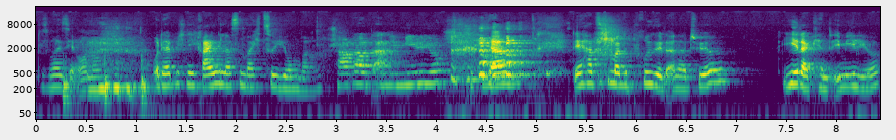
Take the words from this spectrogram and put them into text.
das weiß ich auch noch. Und er hat mich nicht reingelassen, weil ich zu jung war. Shoutout an Emilio. Ja, der hat sich immer geprügelt an der Tür. Jeder kennt Emilio.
